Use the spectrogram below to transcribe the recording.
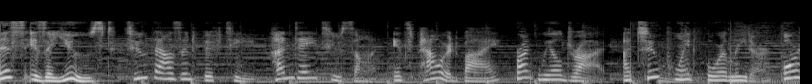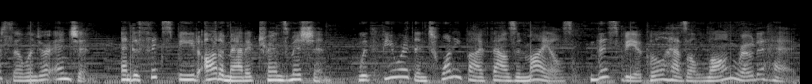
This is a used 2015 Hyundai Tucson. It's powered by front-wheel drive, a 2.4-liter four-cylinder engine, and a six-speed automatic transmission. With fewer than 25,000 miles, this vehicle has a long road ahead.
